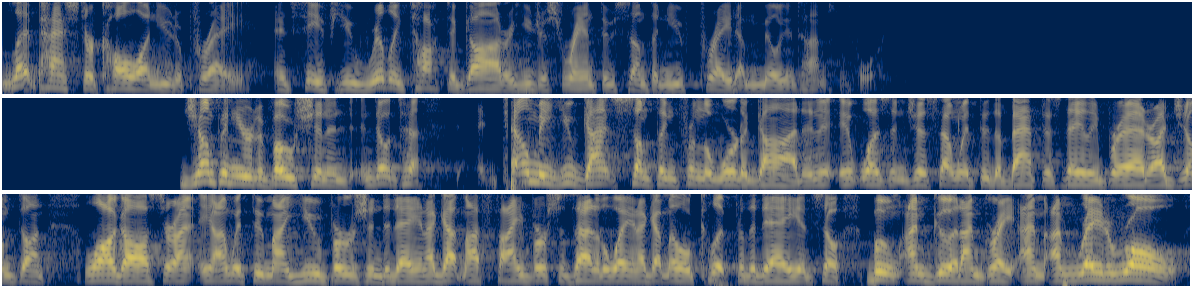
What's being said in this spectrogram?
Let Pastor call on you to pray and see if you really talked to God or you just ran through something you've prayed a million times before. Jump in your devotion and, and don't tell tell me you got something from the Word of God. And it, it, wasn't just I went through the Baptist Daily Bread or I jumped on Logos or I, you know, I went through my YouVersion today and I got my five verses out of the way and I got my little clip for the day. And so, boom, I'm good. I'm great. I'm, I'm ready to roll.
